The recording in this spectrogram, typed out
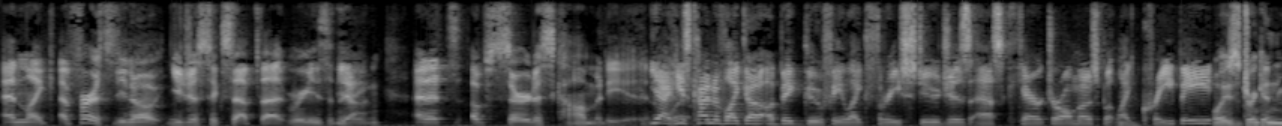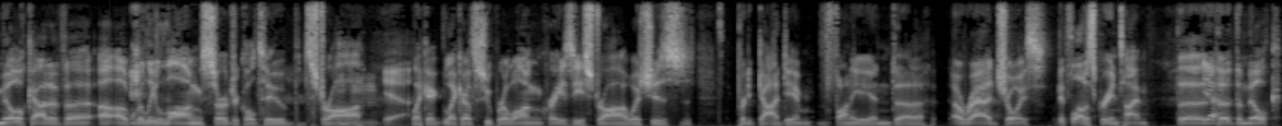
And like at first, you know, you just accept that reasoning. Yeah. And it's absurdist comedy. Yeah, he's kind of like a, a big, goofy, like Three Stooges esque character almost, but like creepy. Well, he's drinking milk out of a, a, a really long surgical tube straw. Mm-hmm. Yeah. like a like a super long crazy straw, which is pretty goddamn funny and uh, a rad choice. Gets a lot of screen time. The Yeah. the the milk.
